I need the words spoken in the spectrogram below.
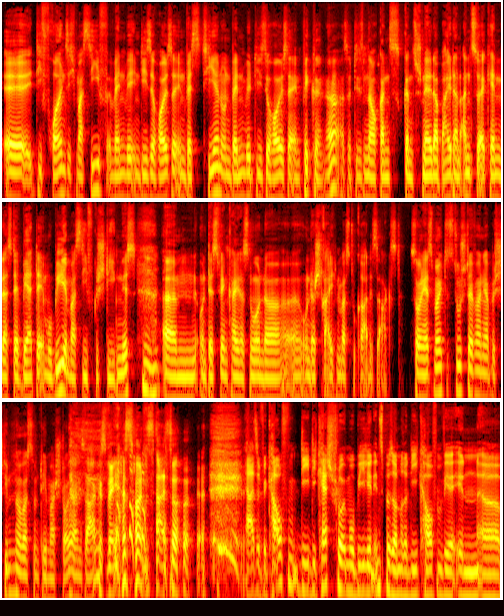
Äh, die freuen sich massiv, wenn wir in diese Häuser investieren und wenn wir diese Häuser entwickeln. Ne? Also die sind auch ganz, ganz schnell dabei, dann anzuerkennen, dass der Wert der Immobilie massiv gestiegen ist. Mhm. Ähm, und deswegen kann ich das nur unter, äh, unterstreichen, was du gerade sagst. So, und jetzt möchtest du, Stefan, ja bestimmt noch was zum Thema Steuern sagen. Es wäre ja sonst also. ja, also wir kaufen die, die Cashflow-Immobilien, insbesondere die kaufen wir in äh,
